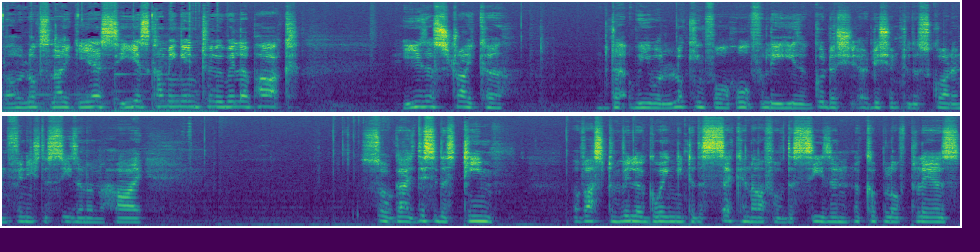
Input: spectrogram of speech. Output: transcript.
Oh, looks like yes, he is coming into Villa Park. He's a striker that we were looking for. Hopefully he's a good addition to the squad and finish the season on a high. So guys, this is the team of Aston Villa going into the second half of the season. A couple of players,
